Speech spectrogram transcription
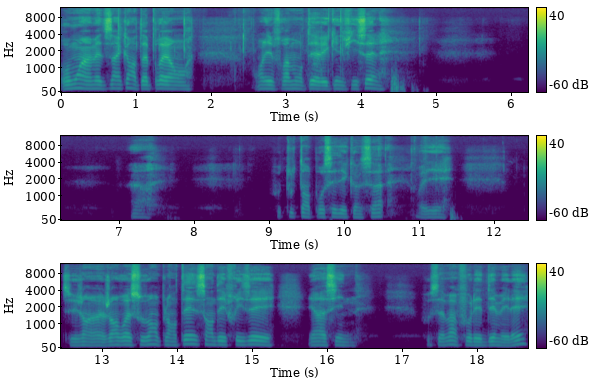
Au moins 1m50, après on, les fera monter avec une ficelle. Alors, faut tout le temps procéder comme ça, vous voyez. J'en vois souvent planter sans défriser les racines. Faut savoir qu'il faut les démêler.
